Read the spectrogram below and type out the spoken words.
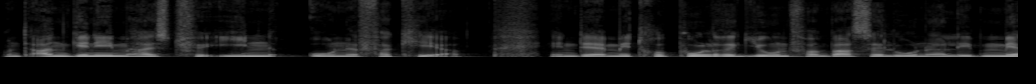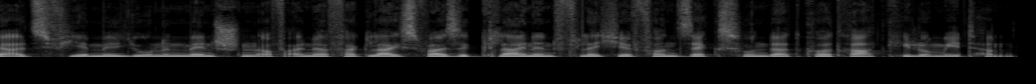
Und angenehm heißt für ihn ohne Verkehr. In der Metropolregion von Barcelona leben mehr als vier Millionen Menschen Menschen auf einer vergleichsweise kleinen Fläche von 600 Quadratkilometern.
